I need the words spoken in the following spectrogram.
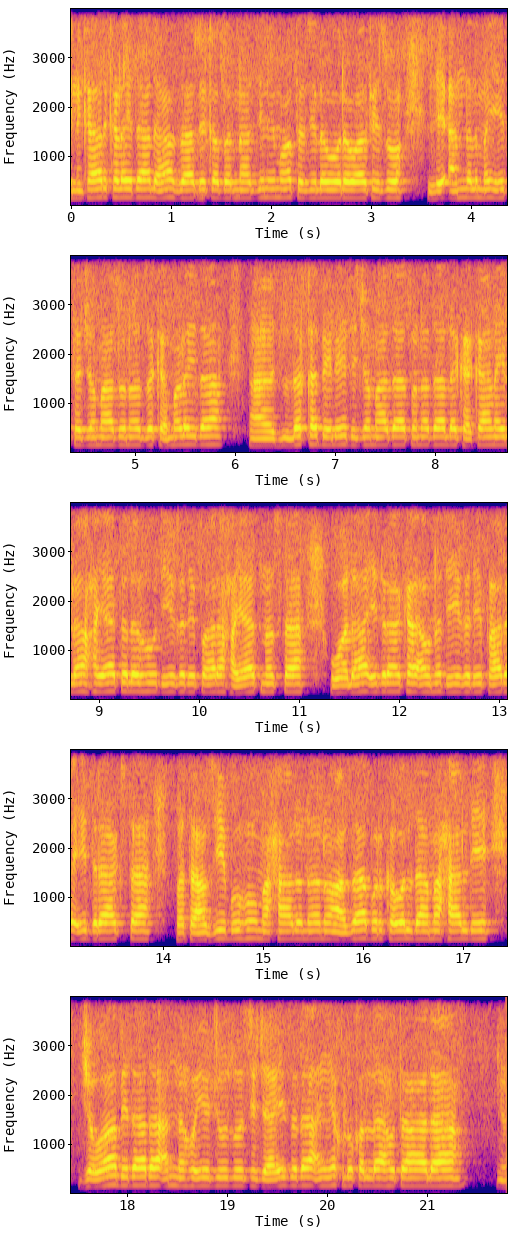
انکار کړی ده له عذاب قبر نه ځینې معتزله او روافضو، لأن المیت جماد نو ځکه مړی ده له قبیلې د جماداتو نه ده لکه کاڼی، لا حیات له د هغه دپاره حیات نسته، ولا ادراک او نه د هغه دپاره ادراک سته، فتعذیبه محال نو عذاب ورکول دا محال دي، جواب دا ده انه یجوز چې جایز ده ان یخلق الله تعالی نو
